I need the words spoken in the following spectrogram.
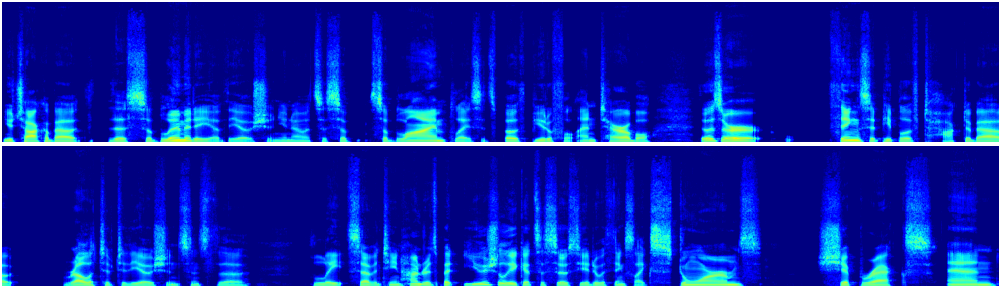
you talk about the sublimity of the ocean. You know, it's a sub- sublime place. It's both beautiful and terrible. Those are things that people have talked about relative to the ocean since the late 1700s, but usually it gets associated with things like storms, shipwrecks, and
